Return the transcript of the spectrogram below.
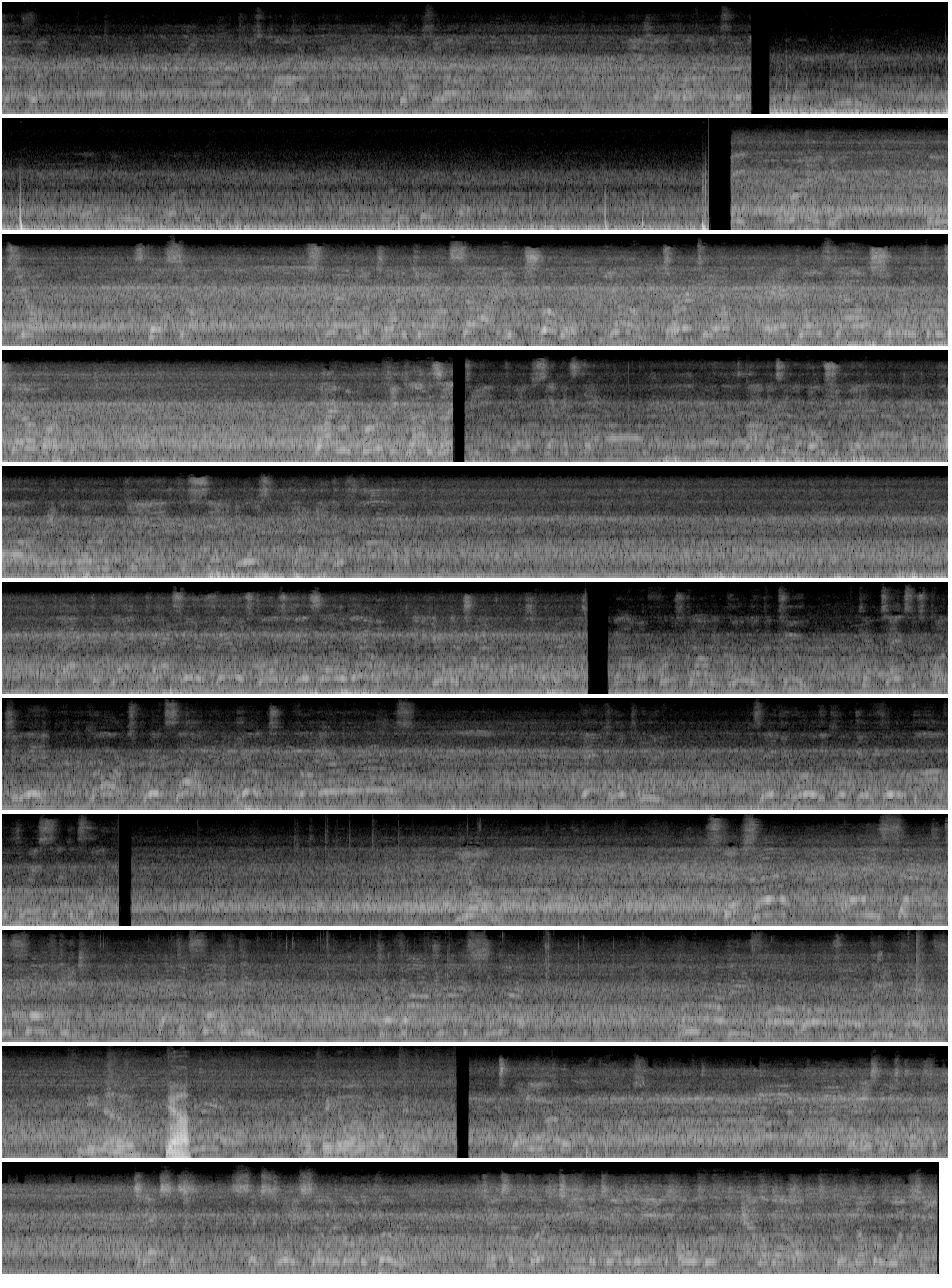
shotgun. Here's it again. Here's Young. Steps up. Scrambling, trying to get outside. In trouble. Young turns it up and goes down short of the first down marker. Byron Murphy got his 19. 12 seconds left. Robinson, the motion man. Card in the corner again for Sanders. And another flag. Back-to-back pass interference calls against Alabama. And here they're trying to pass interference. Alabama first down and goal at the two. Can Texas punch it in? Card sprints out. Looks. Fires. Incomplete. Xavier Worthy couldn't get a foot in bounds with three seconds left. Young. Steps up. And he's sacked. It's a safety. That's a safety. T'Vondre Sweat. Who are these Longhorns on defense? You need another one? Yeah. I'll take a while when I'm finished. This one is perfect. Texas, 627 to go in the third. Takes a 13 to 10 lead over Alabama, the number one team.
